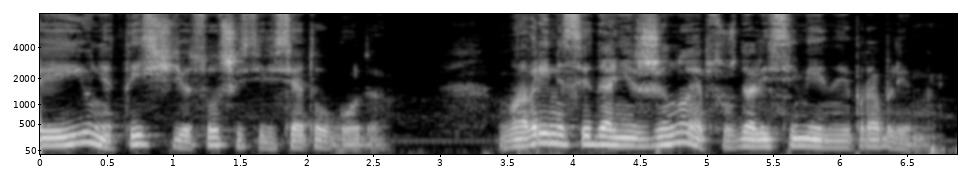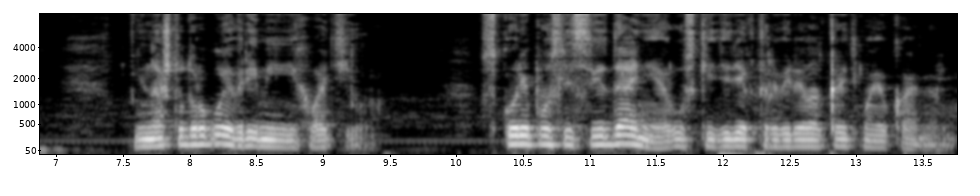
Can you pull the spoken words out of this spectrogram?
июня 1960 года. Во время свидания с женой обсуждали семейные проблемы. Ни на что другое времени не хватило. Вскоре после свидания русский директор велел открыть мою камеру.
